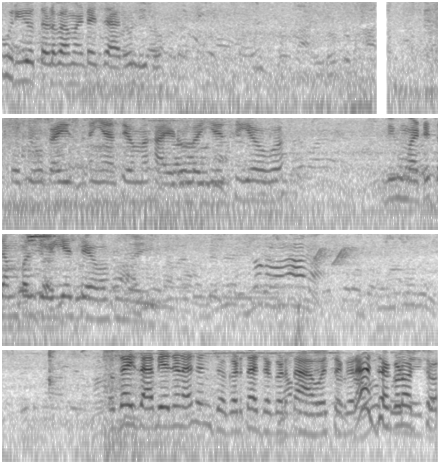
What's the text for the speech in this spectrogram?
પૂરીઓ તળવા માટે જારો લીધો. તો જો ગાઈઝ અહીંયાથી અમે હાયડો લઈએ છીએ હવે. વ્યૂ માટે ચંપલ જોઈએ છે હવે. તો ગાઈઝ આ બે જણા છે ને ઝઘડતા ઝઘડતા આવે છે ઘરે. ઝઘડો જ છો.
